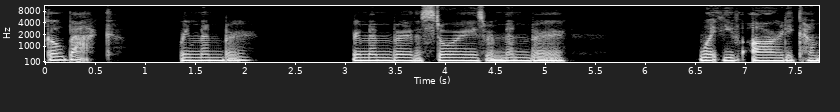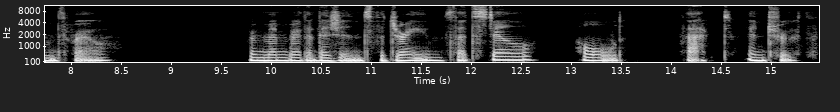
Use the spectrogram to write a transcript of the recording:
Go back. Remember. Remember the stories. Remember what you've already come through. Remember the visions, the dreams that still hold fact and truth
